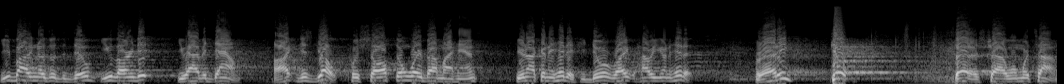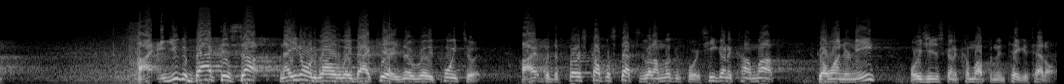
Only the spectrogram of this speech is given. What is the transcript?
Your body knows what to do. You learned it. You have it down. All right, just go. Push off. Don't worry about my hands. You're not going to hit it. If you do it right, how are you going to hit it? Ready? Go. Better. Let's try it one more time. All right, and you can back this up. Now, you don't want to go all the way back here. There's no really point to it. All right, but the first couple steps is what I'm looking for. Is he going to come up, go underneath, or is he just going to come up and then take his head off?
